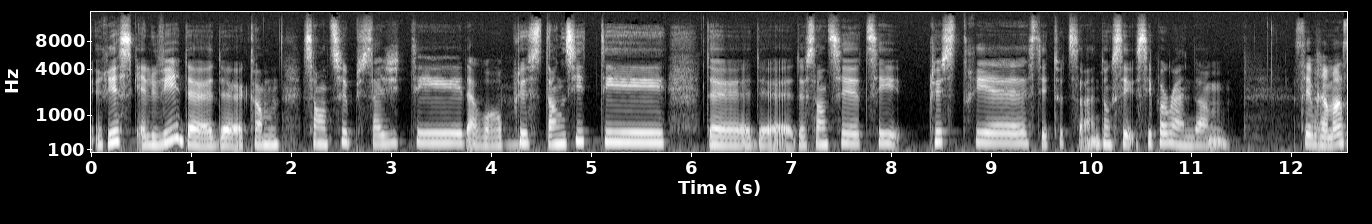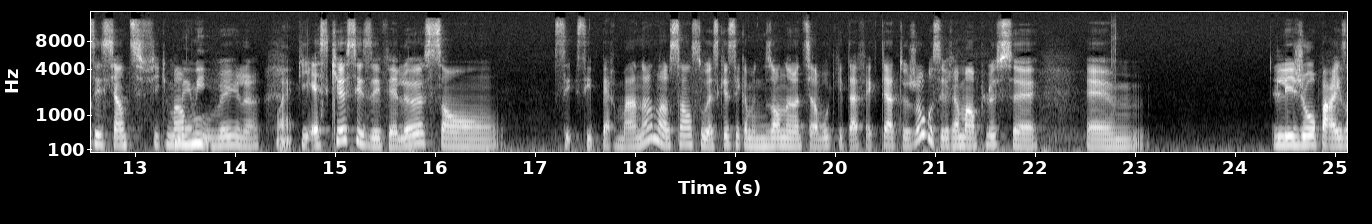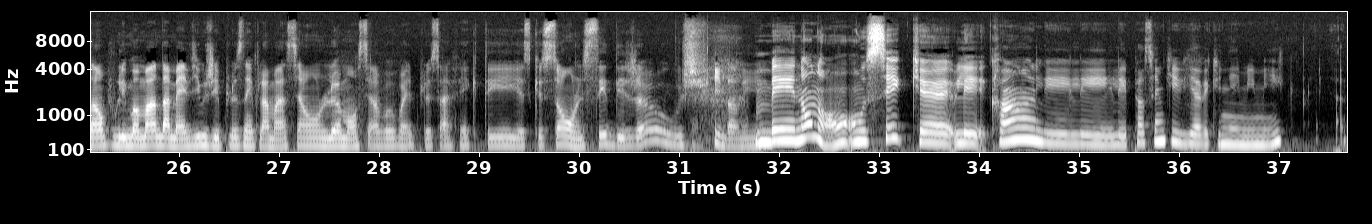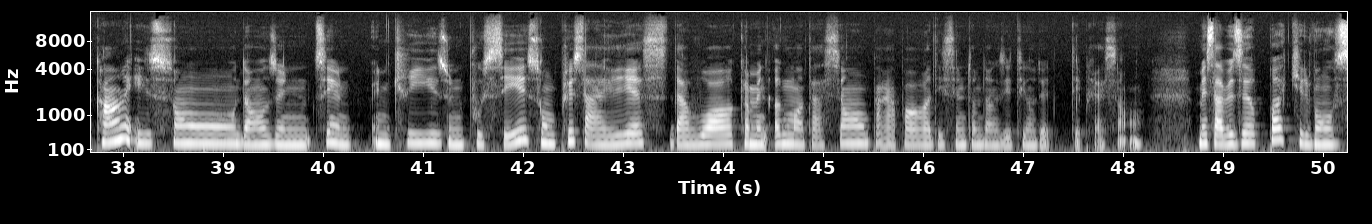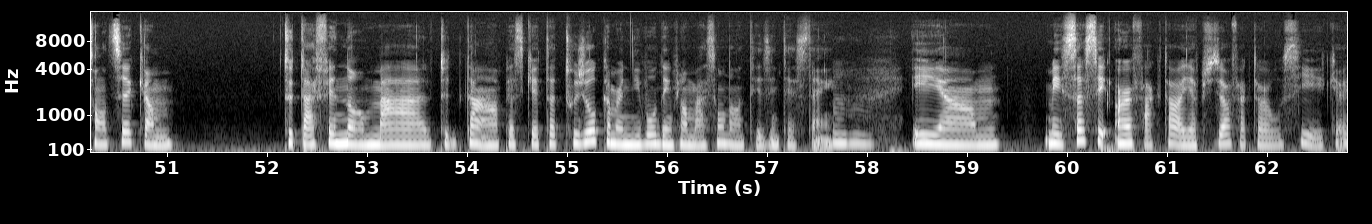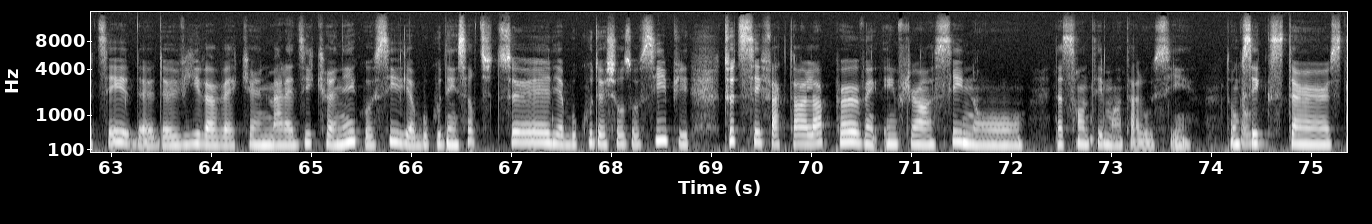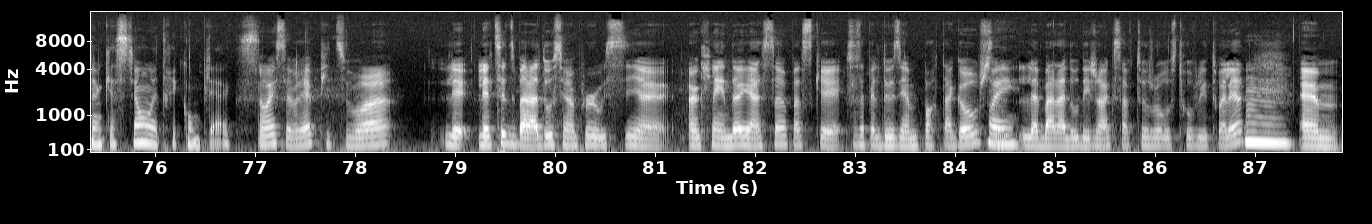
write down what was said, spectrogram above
risque élevé de, de comme sentir plus agité, d'avoir mm. plus d'anxiété, de, de, de sentir, tu sais, plus triste et tout ça. Donc, c'est, pas random. C'est vraiment, c'est scientifiquement ben prouvé, là. Puis est-ce que ces effets-là sont c'est permanent dans le sens où est-ce que c'est comme une zone de notre cerveau qui est affectée à toujours ou c'est vraiment plus euh, euh, les jours, par exemple, ou les moments dans ma vie où j'ai plus d'inflammation, là, mon cerveau va être plus affecté? Est-ce que ça, on le sait déjà ou je suis dans les... Mais non, non. On sait que les, quand les, les, les personnes qui vivent avec une anémie, quand ils sont dans une, une, une crise, une poussée, sont plus à risque d'avoir comme une augmentation par rapport à des symptômes d'anxiété ou de dépression. Mais ça veut dire pas qu'ils vont sentir comme tout à fait normal tout le temps, parce que tu as toujours comme un niveau d'inflammation dans tes intestins. Mhm. Et, euh, mais ça, c'est un facteur. Il y a plusieurs facteurs aussi. Et que, tu sais, de, de, vivre avec une maladie chronique aussi, il y a beaucoup d'incertitudes, il y a beaucoup de choses aussi. Puis, tous ces facteurs-là peuvent influencer nos, notre santé mentale aussi. Donc, oh. c'est un, une question très complexe. Oui, c'est vrai. Puis, tu vois, le, le, titre du balado, c'est un peu aussi euh, un clin d'œil à ça parce que ça s'appelle Deuxième porte à gauche. Oui. C'est le balado des gens qui savent toujours où se trouvent les toilettes. Mm. Euh,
